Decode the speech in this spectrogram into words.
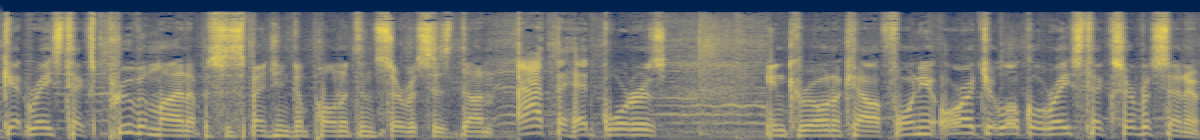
get Race Tech's proven lineup of suspension components and services done at the headquarters in Corona, California, or at your local Race Tech service center.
